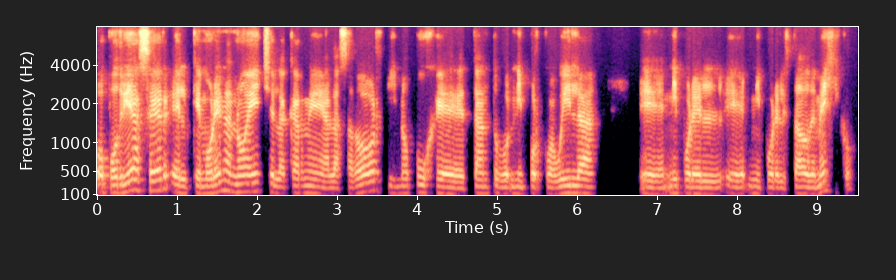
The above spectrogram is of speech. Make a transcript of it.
O podría ser el que Morena no eche la carne al asador y no puje tanto ni por Coahuila ni, por el, ni por el Estado de México.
